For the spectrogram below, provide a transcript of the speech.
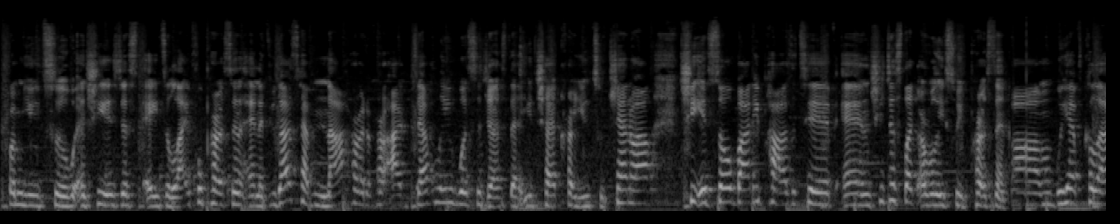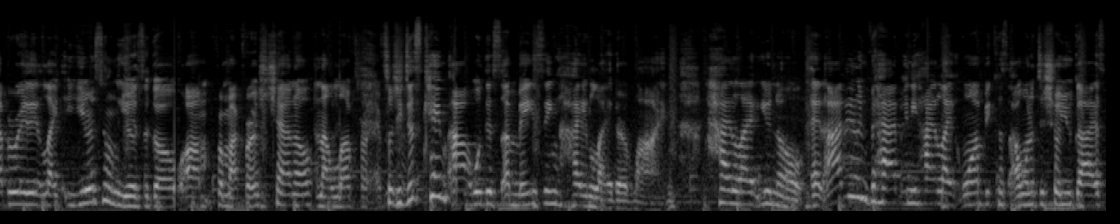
from YouTube and she is just a delightful person and if you guys have not heard of her, I definitely would suggest that you check her YouTube channel out. She is so body positive and she's just like a really sweet person. Um, we have collaborated like years and years ago um, from my first channel and I love her. So she just came out with this amazing highlighter line. Highlight, you know, and I didn't even have any highlight on because I wanted to show you guys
